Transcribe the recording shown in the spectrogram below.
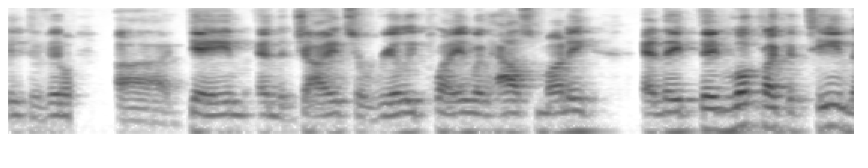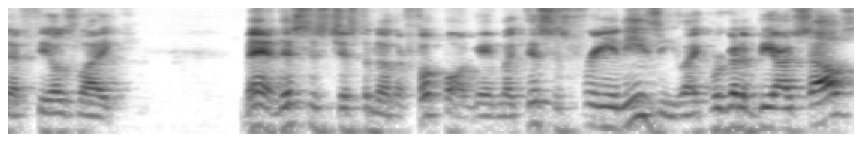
individual uh, game, and the Giants are really playing with house money, and they they look like a team that feels like, man, this is just another football game. Like this is free and easy. Like we're going to be ourselves.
